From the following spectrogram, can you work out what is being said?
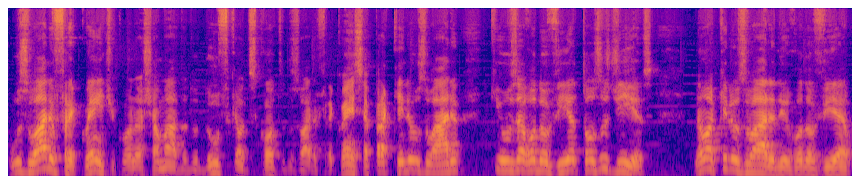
O usuário frequente, quando é chamado do DUF, que é o desconto do usuário frequência, é para aquele usuário que usa a rodovia todos os dias. Não aquele usuário de rodovia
